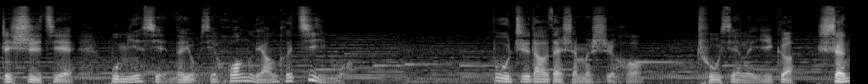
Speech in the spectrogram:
这世界不免显得有些荒凉和寂寞。不知道在什么时候，出现了一个神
